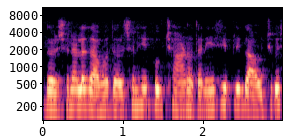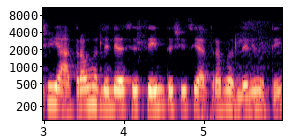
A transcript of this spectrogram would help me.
दर्शनाला जावं. दर्शन हे खूप छान होतं आणि अशी आपली गावची कशी यात्रा भरलेली असते सेम तशीच यात्रा भरलेली होती.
